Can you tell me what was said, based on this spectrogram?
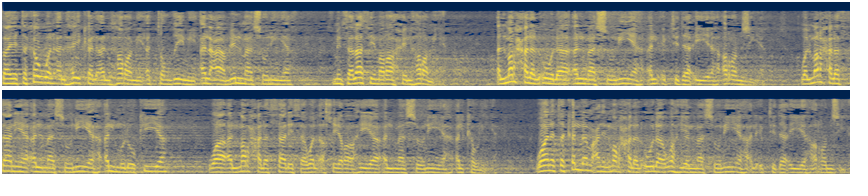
فيتكون الهيكل الهرمي التنظيمي العام للماسونية من ثلاث مراحل هرمية. المرحلة الأولى الماسونية الابتدائية الرمزية والمرحلة الثانية الماسونية الملوكية والمرحلة الثالثة والأخيرة هي الماسونية الكونية. ونتكلم عن المرحلة الأولى وهي الماسونية الابتدائية الرمزية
